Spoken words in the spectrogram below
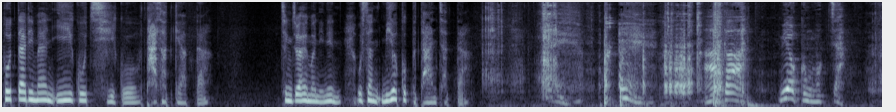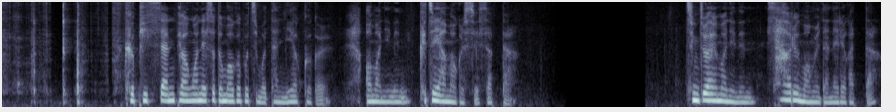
보따리만 이고 지고 다섯 개였다. 증조 할머니는 우선 미역국부터 안쳤다. 아가, 미역국 먹자. 그 비싼 병원에서도 먹어보지 못한 미역국을 어머니는 그제야 먹을 수 있었다. 증조 할머니는 사흘을 머물다 내려갔다.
